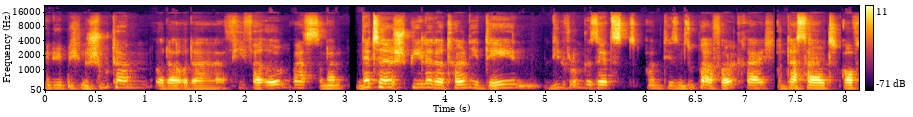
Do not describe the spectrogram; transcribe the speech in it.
den üblichen Shootern oder, oder FIFA irgendwas, sondern nette Spiele, da tollen Ideen, liebevoll umgesetzt und die sind super erfolgreich. Und das halt auf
